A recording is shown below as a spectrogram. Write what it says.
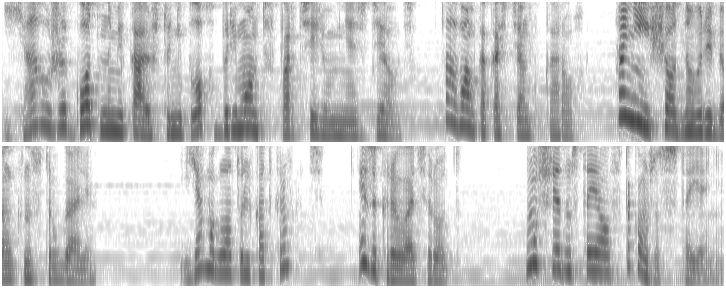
Я уже год намекаю, что неплохо бы ремонт в квартире у меня сделать. А вам как о стенку корох. Они еще одного ребенка настругали. Я могла только открывать и закрывать рот. Муж рядом стоял в таком же состоянии.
